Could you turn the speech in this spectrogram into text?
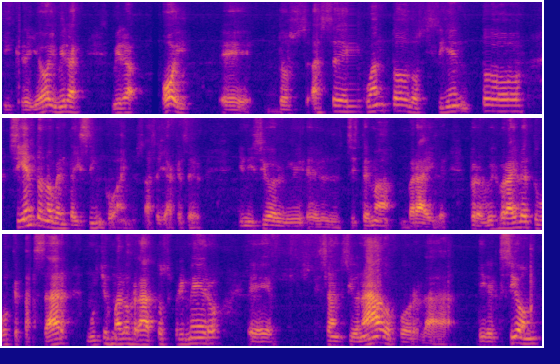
y creyó. Y mira, mira, hoy, eh, dos, hace cuánto, 200, 195 años, hace ya que se inició el, el sistema Braille, pero Luis Braille tuvo que pasar muchos malos ratos primero, eh, sancionado por la dirección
